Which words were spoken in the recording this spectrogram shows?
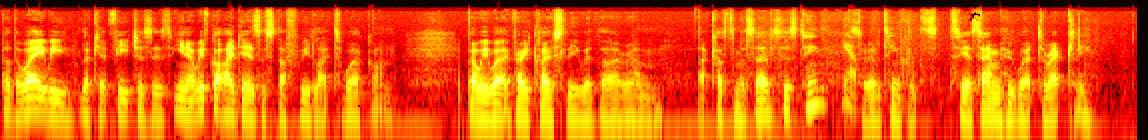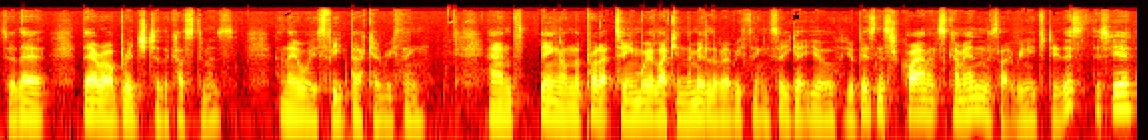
But the way we look at features is, you know, we've got ideas of stuff we'd like to work on, but we work very closely with our um, that customer services team. Yeah. So we have a team called CSM who work directly. So they're they're our bridge to the customers, and they always feedback everything. And being on the product team, we're like in the middle of everything. So you get your your business requirements come in. It's like we need to do this this year.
